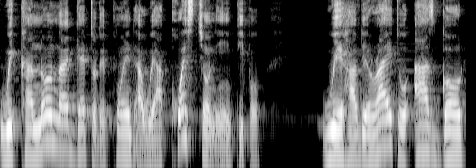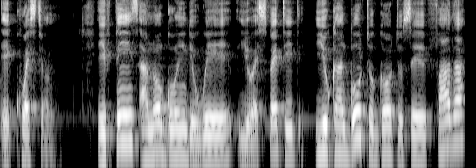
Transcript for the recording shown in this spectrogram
we cannot now get to the point that we are questioning people. We have the right to ask God a question. If things are not going the way you expect it, you can go to God to say, Father,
